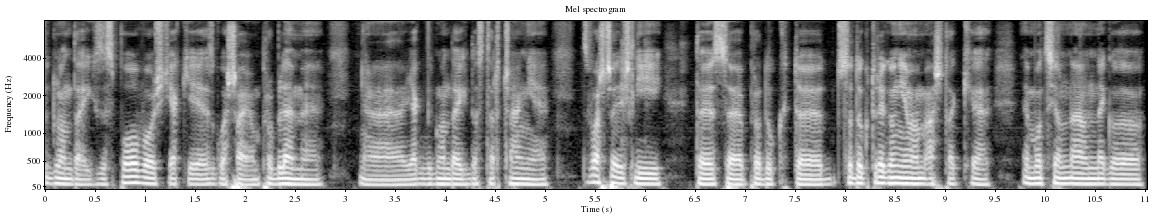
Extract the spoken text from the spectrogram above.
wygląda ich zespołowość, jakie zgłaszają problemy, jak wygląda ich dostarczanie, zwłaszcza jeśli to jest e, produkt, e, co do którego nie mam aż tak emocjonalnego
